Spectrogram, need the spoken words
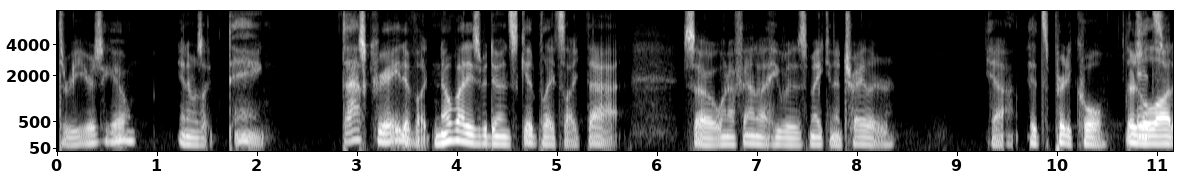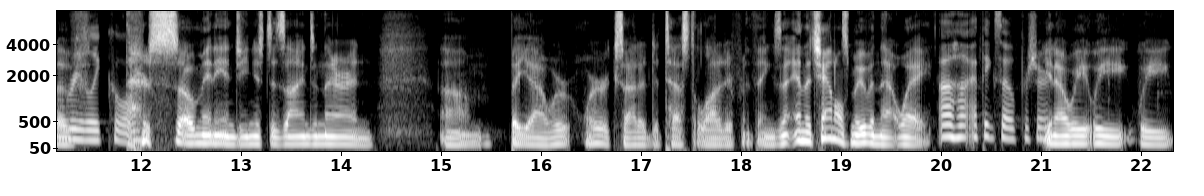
three years ago, and I was like, dang, that's creative. Like nobody's been doing skid plates like that. So when I found out he was making a trailer, yeah, it's pretty cool. There's it's a lot of really cool. there's so many ingenious designs in there and um but yeah we're we're excited to test a lot of different things and, and the channel's moving that way Uh huh. I think so for sure. you know we we we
